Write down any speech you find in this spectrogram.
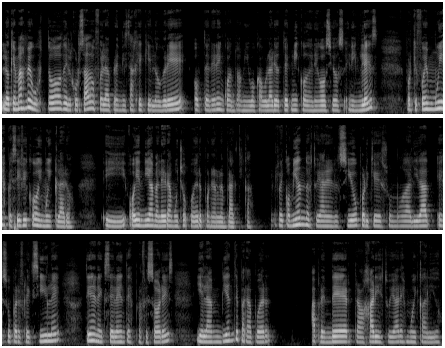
Lo que más me gustó del cursado fue el aprendizaje que logré obtener en cuanto a mi vocabulario técnico de negocios en inglés, porque fue muy específico y muy claro y hoy en día me alegra mucho poder ponerlo en práctica. Recomiendo estudiar en el CIU porque su modalidad es súper flexible, tienen excelentes profesores y el ambiente para poder aprender, trabajar y estudiar es muy cálido.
